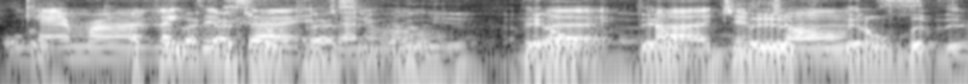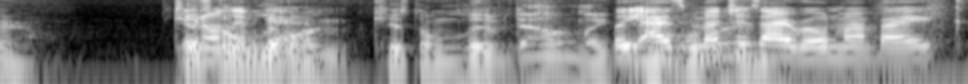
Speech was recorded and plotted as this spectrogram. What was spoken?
All of. I Cam'ron, like, like, Dipset in general. earlier. I'm They not But. They don't Uh, Jim live. They don't live there. Kids don't don't, live live there. on. Kids don't live down like. But in as much as I rode my bike,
